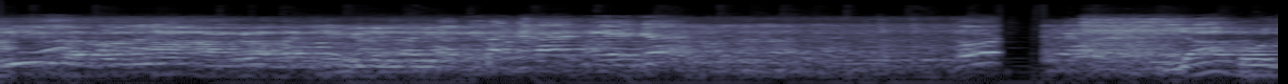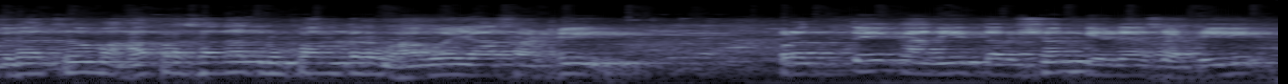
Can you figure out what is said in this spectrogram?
मी सर्वांना आग्रहाची विनंती आहे. या भोजनाचं महाप्रसादात रूपांतर व्हावं यासाठी प्रत्येकाने दर्शन घेण्यासाठी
